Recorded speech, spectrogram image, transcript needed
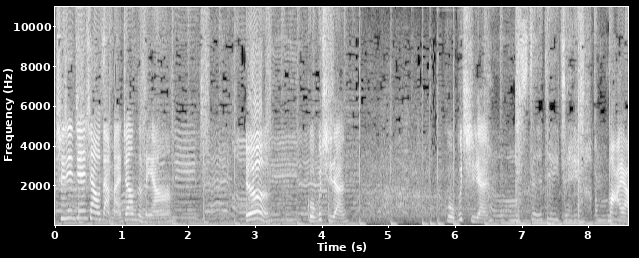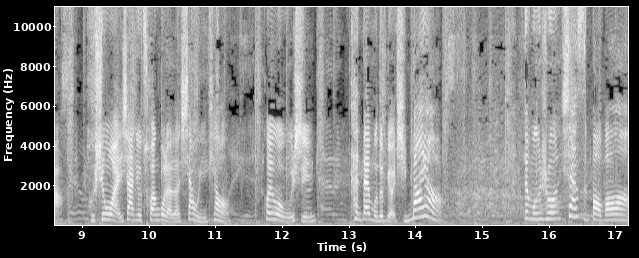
痴心今天下午打麻将怎么样？嗯，果不其然。果不其然，妈呀，好凶啊！一下就窜过来了，吓我一跳。欢迎我无心，看呆萌的表情，妈呀！呆萌说吓死宝宝了。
